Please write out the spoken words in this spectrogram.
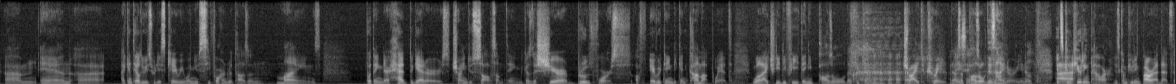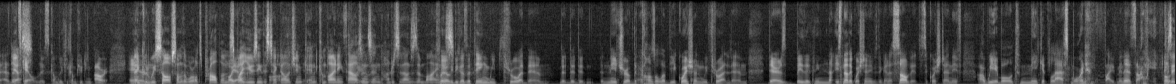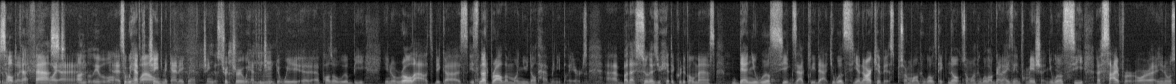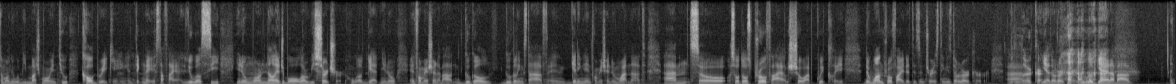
Um, and I can tell you it's really scary when you see 400,000 minds putting their head together trying to solve something because the sheer brute force of everything they can come up with will actually defeat any puzzle that you can try to create as a puzzle designer. You know, It's Uh, computing power. It's computing power at that at that Yes. scale. It's completely computing power. And, could we solve some of the world's problems Oh, by using this Oh, technology and, yeah. and combining thousands Clearly. and hundreds of thousands of minds? clearly because the thing we throw at them the, the, the, the nature of the puzzle of the equation we throw at them there's basically not it's not a question if they're going to solve it it's a question if are we able to make it last more than five minutes are we able Because they solve it like- that fast. Oh, yeah, yeah. Unbelievable. yeah, so we have Wow. to change mechanic we have to change the structure we have to Mhm. change the way a, a puzzle will be you know roll out because it's not a problem when you don't have many players uh, but as soon as you hit a critical mass then you will see exactly that. You will see an archivist, someone who will take notes, someone who will organize the information. You will see a cipher, or uh, you know, someone who will be much more into code breaking and techni- stuff like that. You will see, you know, more knowledgeable or researcher who will get you know information about Google, googling stuff and getting the information and whatnot. Um, so, so those profiles show up quickly. The one profile that is interesting is the lurker. The Um, lurker. Yeah, the lurker. you will get about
